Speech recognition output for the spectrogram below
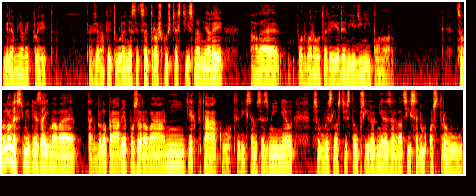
kde měli klid. Takže na ty tuleně sice trošku štěstí jsme měli, ale pod vodou tedy jeden jediný ponor. Co bylo nesmírně zajímavé, tak bylo právě pozorování těch ptáků, o kterých jsem se zmínil v souvislosti s tou přírodní rezervací Sedm ostrovů,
